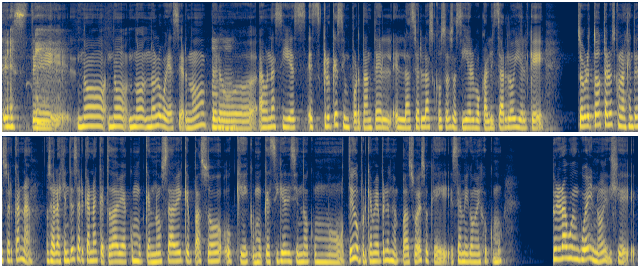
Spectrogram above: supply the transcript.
Este, no, no, no, no lo voy a hacer, ¿no? Pero aún así es, es, creo que es importante el, el hacer las cosas así, el vocalizarlo y el que, sobre todo tal vez con la gente cercana. O sea, la gente cercana que todavía como que no sabe qué pasó o que como que sigue diciendo como, te digo, porque a mí apenas me pasó eso, que ese amigo me dijo como, pero era buen güey, ¿no? Y dije,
